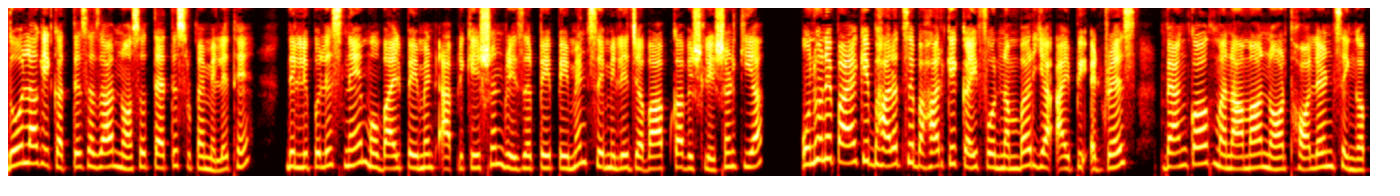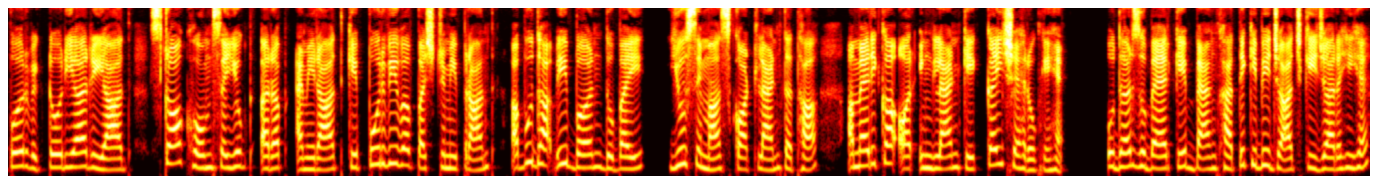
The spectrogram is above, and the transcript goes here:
दो लाख इकतीस हज़ार नौ सौ तैतीस रुपए मिले थे। दिल्ली पुलिस ने mobile payment application Razorpay payment से मिले जवाब का विश्लेषण किया। उन्होंने पाया कि भारत से बाहर के कई फ़ोन नंबर या IP address, Bangkok, Manama, North Holland, Singapore, Victoria, Riyadh, Stockholm संयुक्त अरब अमीरात के पूर्वी व पश्चिमी प्रांत, Abu Dhabi, Bern, Dubai, Uusimaa, Scotland तथा अमेरिका और इंग्लैंड के कई शहरों के हैं। उधर जुबैर के बैंक खाते की भी जाँच की जा रही है।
